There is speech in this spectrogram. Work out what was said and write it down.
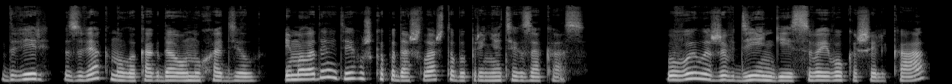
Дверь звякнула, когда он уходил, и молодая девушка подошла, чтобы принять их заказ. Выложив деньги из своего кошелька,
